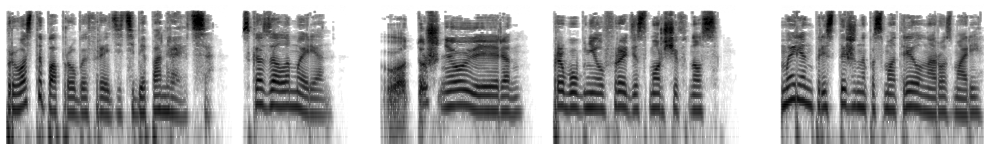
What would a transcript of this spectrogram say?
«Просто попробуй, Фредди, тебе понравится», — сказала Мэриан. «Вот уж не уверен», — пробубнил Фредди, сморщив нос. Мэриан пристыженно посмотрела на Розмари.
